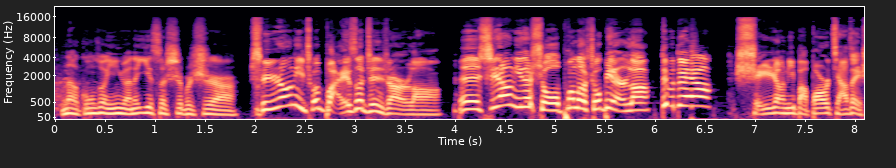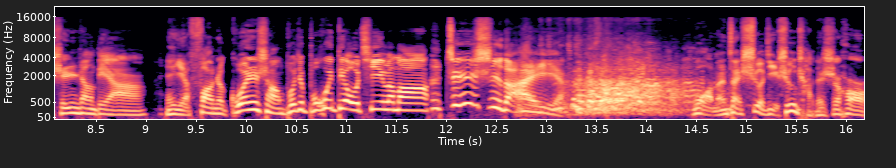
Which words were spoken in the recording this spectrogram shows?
那工作人员的意思是不是？谁让你穿白色衬衫了？呃，谁让你的手碰到手柄了？对不对啊？谁让你把包夹在身上的呀？哎呀，放着观赏不就不会掉漆了吗？真是的，哎呀！我们在设计生产的时候，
